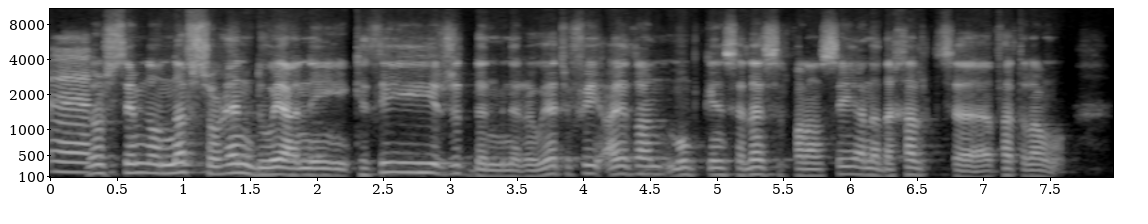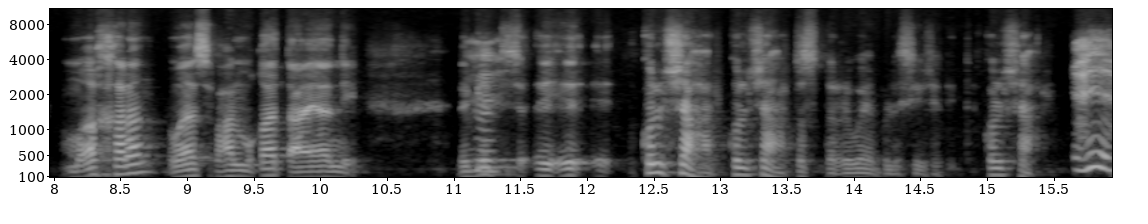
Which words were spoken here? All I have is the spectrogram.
جورج آه، سيمنون نفسه عنده يعني كثير جدا من الروايات وفي أيضا ممكن سلاسل فرنسية. أنا دخلت آه، فترة مؤخرا وأسف على المقاطعة يعني لقيت كل شهر كل شهر تصدر رواية بوليسية جديدة كل شهر. هي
